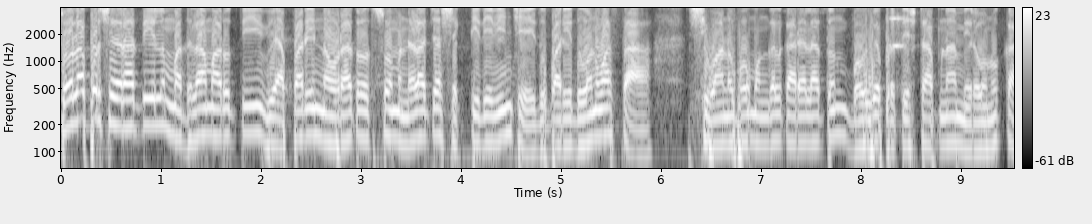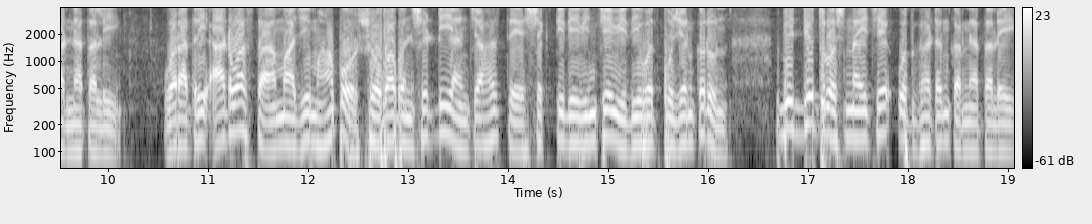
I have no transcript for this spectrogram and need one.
सोलापूर शहरातील मधला मारुती व्यापारी नवरात्रोत्सव मंडळाच्या शक्तीदेवींचे दुपारी दोन वाजता शिवानुभव मंगल कार्यालयातून भव्य प्रतिष्ठापना मिरवणूक काढण्यात आली. व रात्री आठ वाजता माजी महापौर शोभा बनशेट्टी यांच्या हस्ते शक्तीदेवींचे विधिवत पूजन करून विद्युत रोषणाईचे उद्घाटन करण्यात आले.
